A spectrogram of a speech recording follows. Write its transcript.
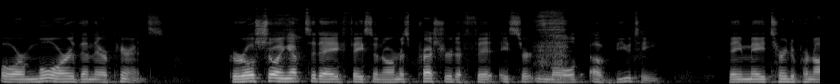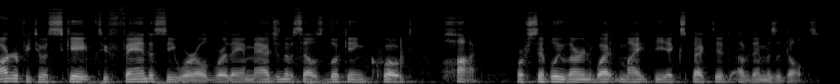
or more than their appearance. Girls showing up today face enormous pressure to fit a certain mold of beauty. They may turn to pornography to escape to fantasy world where they imagine themselves looking quote hot or simply learn what might be expected of them as adults.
